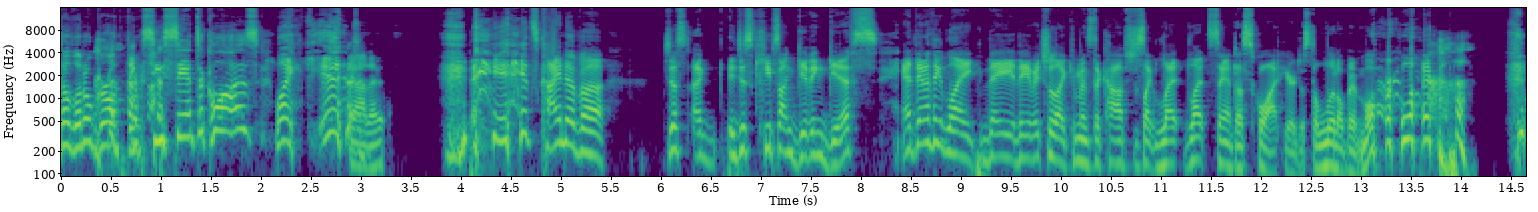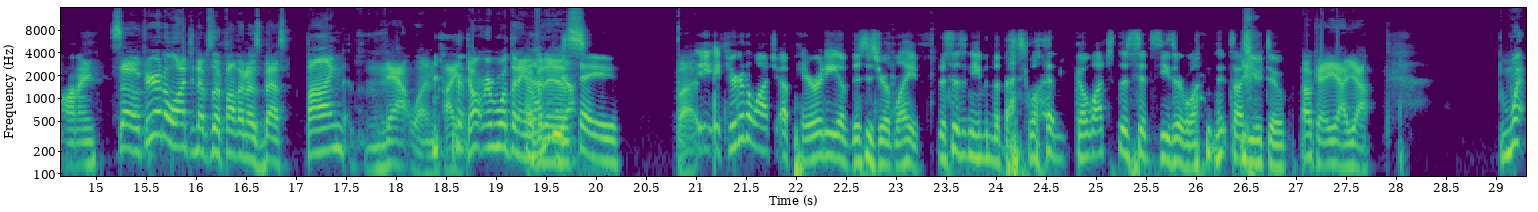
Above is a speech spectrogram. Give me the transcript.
the little girl thinks he's Santa Claus. Like, it, Got it. it's kind of a just a it just keeps on giving gifts and then i think like they they eventually like convince the cops just like let let santa squat here just a little bit more like Funny. so if you're gonna watch an episode of father knows best find that one i don't remember what the name And of I'm it say, but if you're gonna watch a parody of "This Is Your Life," this isn't even the best one. Go watch the Sid Caesar one. It's on YouTube. okay yeah yeah what,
